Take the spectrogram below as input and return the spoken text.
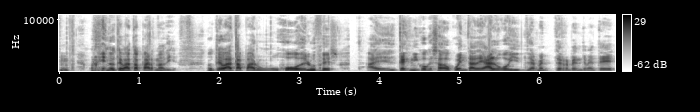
Porque no te va a tapar nadie. No te va a tapar un juego de luces. El técnico que se ha dado cuenta de algo y de repente mete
